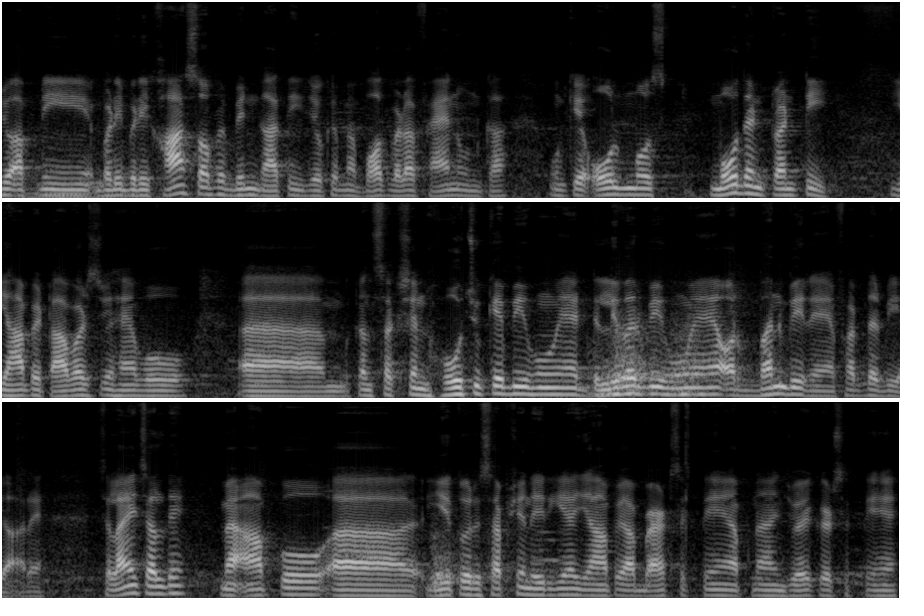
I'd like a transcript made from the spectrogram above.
जो अपनी बड़ी बड़ी ख़ास तौर पे बिन गाती जो कि मैं बहुत बड़ा फ़ैन हूँ उनका, उनके ऑलमोस्ट मोर देन ट्वेंटी यहाँ पे टावर्स जो हैं वो कंस्ट्रक्शन हो चुके भी हुए हैं डिलीवर भी हुए हैं और बन भी रहे हैं फर्दर भी आ रहे हैं। चलाएँ चल दें। मैं आपको आ, ये तो रिसेप्शन एरिया है यहाँ पर आप बैठ सकते हैं अपना एंजॉय कर सकते हैं।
